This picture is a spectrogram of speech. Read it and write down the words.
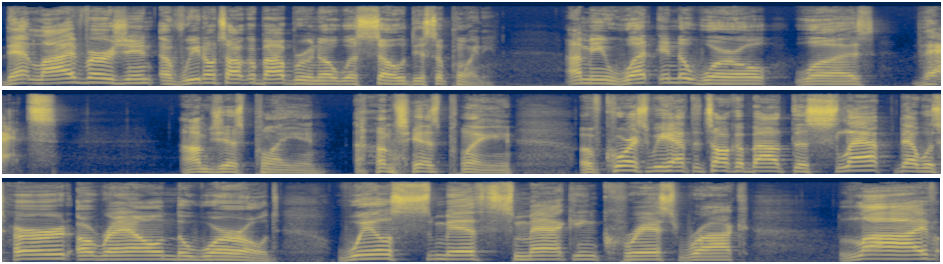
That live version of We Don't Talk About Bruno was so disappointing. I mean, what in the world was that? I'm just playing. I'm just playing. Of course, we have to talk about the slap that was heard around the world. Will Smith smacking Chris Rock live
